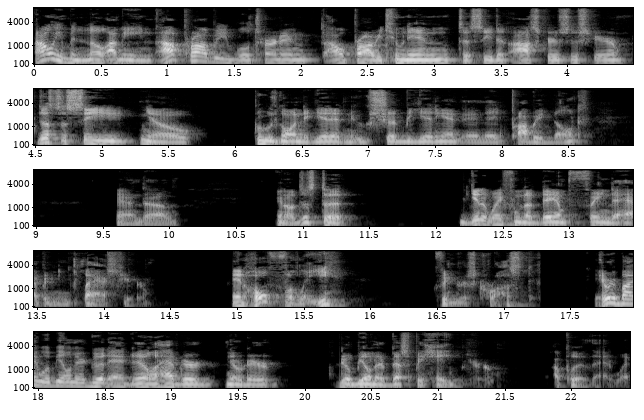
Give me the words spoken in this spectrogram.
I don't even know. I mean, I'll probably will turn in. I'll probably tune in to see the Oscars this year, just to see you know who's going to get it and who should be getting it, and they probably don't. And um, you know, just to get away from the damn thing that happened last year, and hopefully, fingers crossed, everybody will be on their good. and They'll have their you know their they'll be on their best behavior. I'll put it that way.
